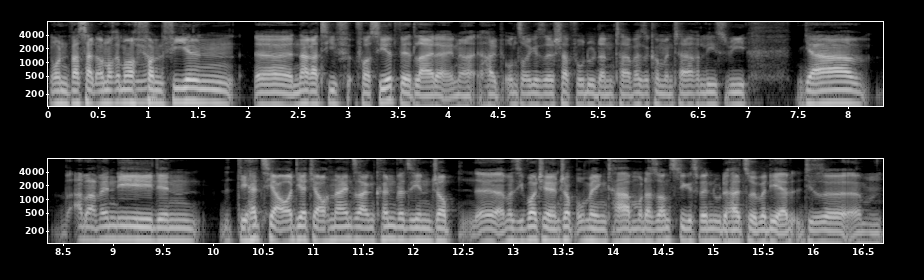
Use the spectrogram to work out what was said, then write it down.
Und was halt auch noch immer ja. von vielen äh, narrativ forciert wird, leider innerhalb unserer Gesellschaft, wo du dann teilweise Kommentare liest wie, ja, aber wenn die den, die hätte ja auch, die hat ja auch Nein sagen können, wenn sie einen Job, äh, aber sie wollte ja einen Job unbedingt haben oder sonstiges, wenn du halt so über die diese ähm,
